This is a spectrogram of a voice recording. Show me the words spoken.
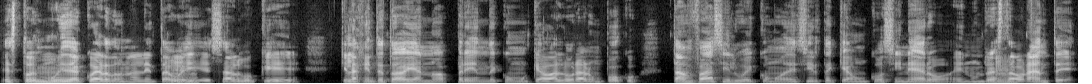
Estoy muy de acuerdo, en la neta, güey. Es algo que, la gente todavía no aprende como que a valorar un poco. Tan fácil, güey, como decirte que a un cocinero en un restaurante,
